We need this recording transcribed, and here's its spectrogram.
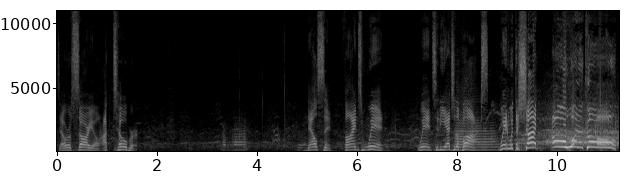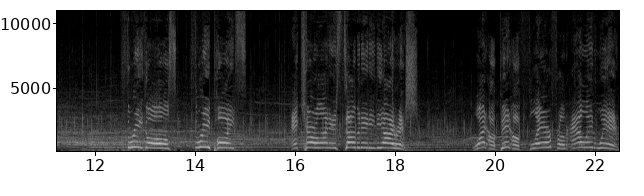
Del Rosario, October. Nelson finds Winn. Winn to the edge of the box. Ah. Winn with the shot. Oh, what a goal! Three goals, three points, and Carolina is dominating the Irish. What a bit of flair from Alan Winn.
